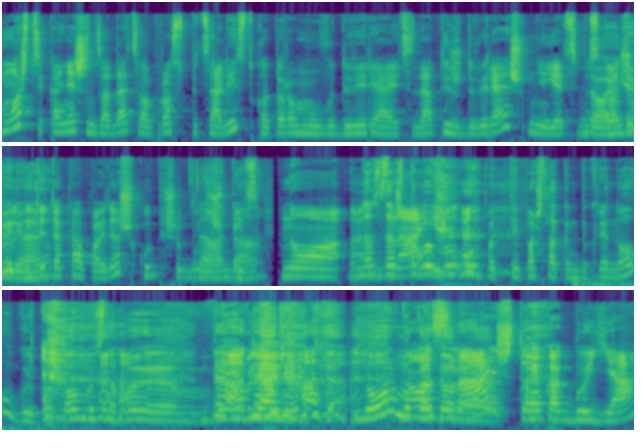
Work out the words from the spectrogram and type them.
можете, конечно, задать вопрос специалисту, которому вы доверяете, да, ты же доверяешь мне, я тебе Да, скажу, доверяю. и ты такая пойдешь, купишь и будешь Да, пить. да. Но У нас знай- даже с тобой был опыт, ты пошла к эндокринологу, и потом мы с тобой э, выявляли норму, Но которая... знай, что как бы я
